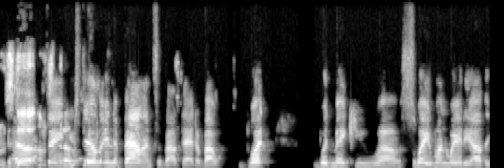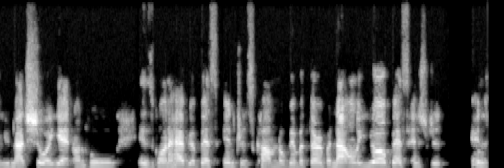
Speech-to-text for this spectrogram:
I'm That's still what I'm I'm saying. You're still still in the balance about that, about what would make you uh, sway one way or the other. You're not sure yet on who is going to have your best interest come November 3rd, but not only your best interest, in,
